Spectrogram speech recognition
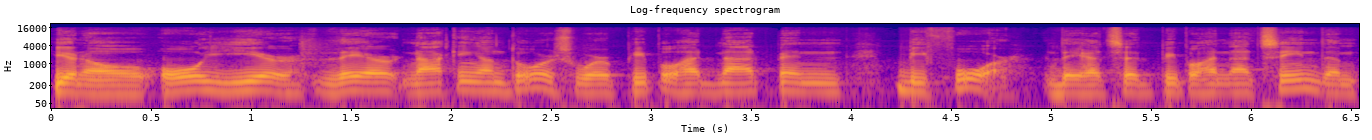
you know, all year there knocking on doors where people had not been before. They had said people had not seen them.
